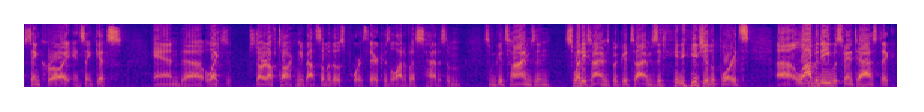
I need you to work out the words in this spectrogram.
St. Croix and St. Kitts, and uh, like to start off talking about some of those ports there because a lot of us had some some good times and sweaty times, but good times in, in each of the ports. Uh, Labadee was fantastic,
